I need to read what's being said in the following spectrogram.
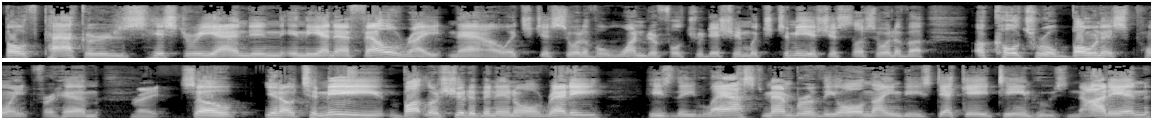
both Packers history and in, in the NFL right now. It's just sort of a wonderful tradition, which to me is just a sort of a, a cultural bonus point for him. Right. So, you know, to me, Butler should have been in already. He's the last member of the all 90s decade team who's not in.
